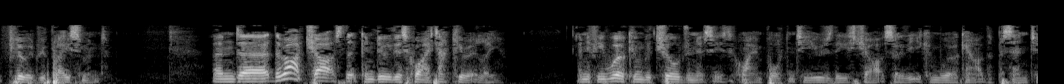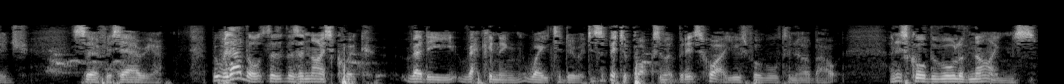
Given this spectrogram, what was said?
fluid replacement. And uh, there are charts that can do this quite accurately. And if you're working with children, it's, it's, quite important to use these charts so that you can work out the percentage surface area. But with adults, there's, a nice, quick, ready reckoning way to do it. It's a bit approximate, but it's quite a useful rule to know about. And it's called the rule of nines.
